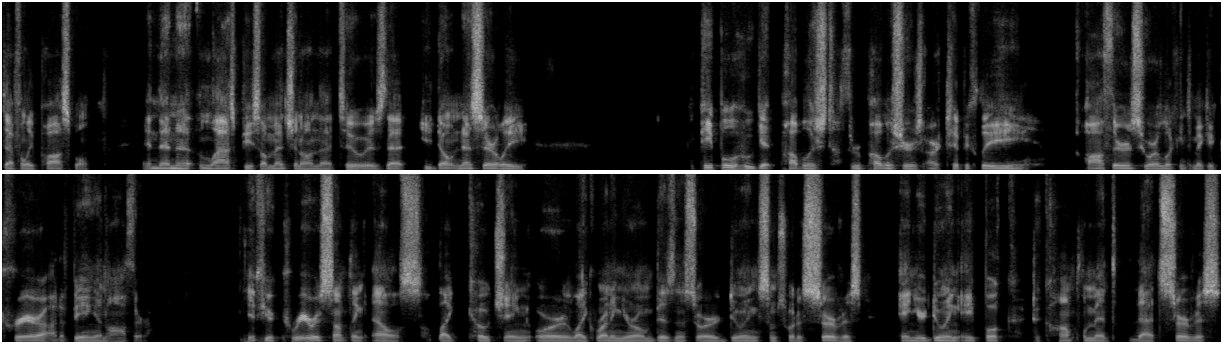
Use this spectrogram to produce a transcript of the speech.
definitely possible. And then the last piece I'll mention on that too is that you don't necessarily people who get published through publishers are typically authors who are looking to make a career out of being an author. If mm-hmm. your career is something else, like coaching or like running your own business or doing some sort of service, and you're doing a book to complement that service,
